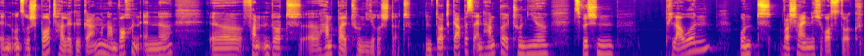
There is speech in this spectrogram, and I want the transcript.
in unsere Sporthalle gegangen und am Wochenende äh, fanden dort äh, Handballturniere statt. Und dort gab es ein Handballturnier zwischen Plauen und wahrscheinlich Rostock.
